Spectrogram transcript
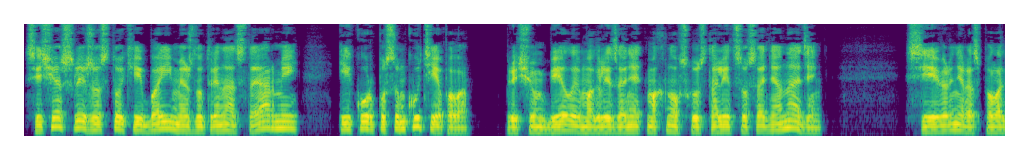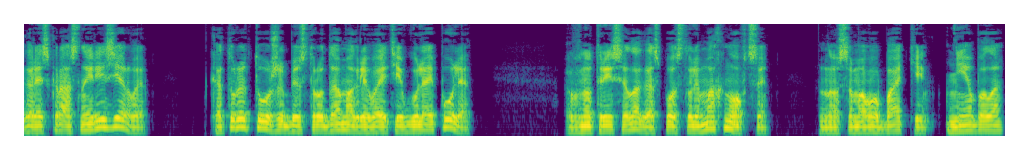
Сейчас шли жестокие бои между 13-й армией и корпусом Кутепова, причем белые могли занять Махновскую столицу со дня на день. Севернее располагались красные резервы, которые тоже без труда могли войти в Гуляй-Поле. Внутри села господствовали махновцы, но самого батьки не было,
